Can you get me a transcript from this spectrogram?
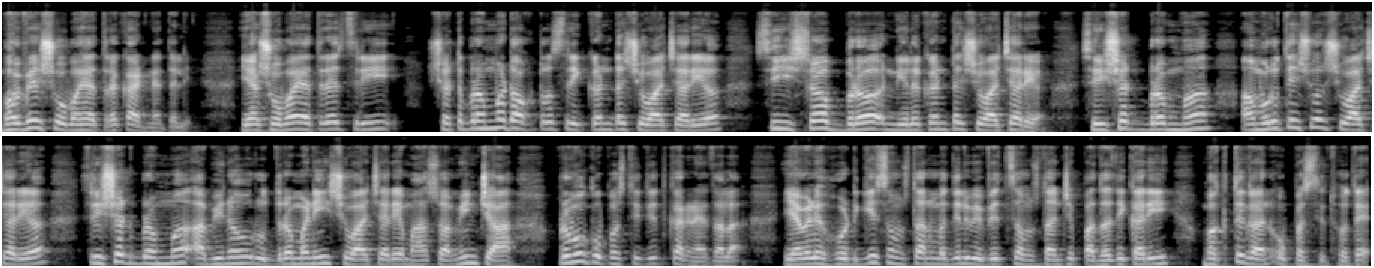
भव्य शोभायात्रा काढण्यात आली. या शोभायात्रेत श्री षटब्रह्म डॉक्टर श्रीकंठ शिवाचार्य श्री ब्र नीलकंठ शिवाचार्य श्रीषट ब्रह्म अमृतेश्वर शिवाचार्य श्रीषट ब्रह्म अभिनव रुद्रमणी शिवाचार्य महास्वामींच्या प्रमुख उपस्थितीत करण्यात आला. यावेळी होडगी संस्थांमधील विविध संस्थांचे पदाधिकारी भक्तगण उपस्थित होते.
